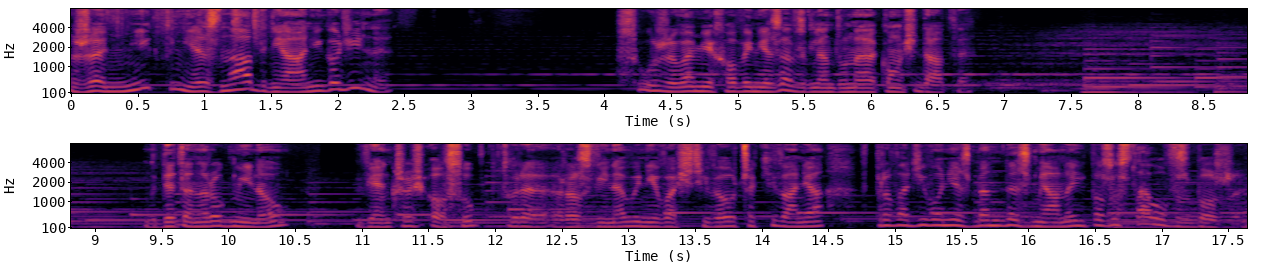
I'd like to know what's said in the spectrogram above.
że nikt nie zna dnia ani godziny. Służyłem Jehowie nie ze względu na jakąś datę. Gdy ten rok minął, większość osób, które rozwinęły niewłaściwe oczekiwania, wprowadziło niezbędne zmiany i pozostało w zborze.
